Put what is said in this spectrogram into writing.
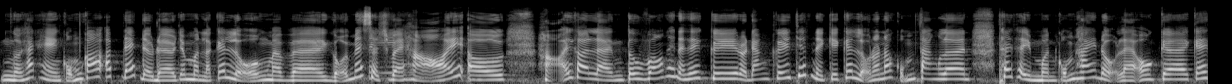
người khách hàng cũng có update đều đều cho mình là cái lượng mà về gửi message về hỏi. Ừ hỏi coi là tư vấn thế này thế kia rồi đăng ký chích này kia cái lượng đó nó cũng tăng lên. Thế thì mình cũng thấy được là ok cái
